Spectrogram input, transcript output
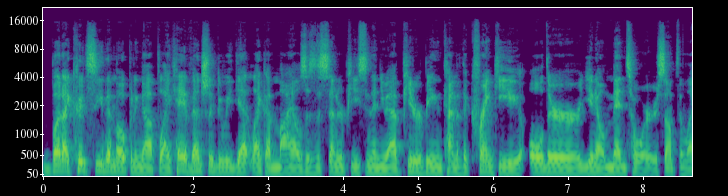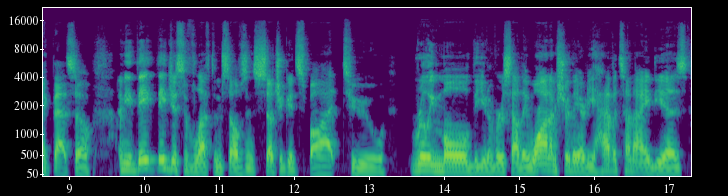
but I could see them opening up like, hey, eventually do we get like a Miles as the centerpiece, and then you have Peter being kind of the cranky older, you know, mentor or something like that. So, I mean, they they just have left themselves in such a good spot to really mold the universe how they want. I'm sure they already have a ton of ideas,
